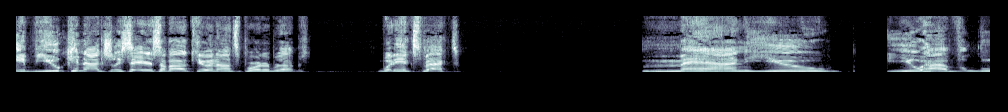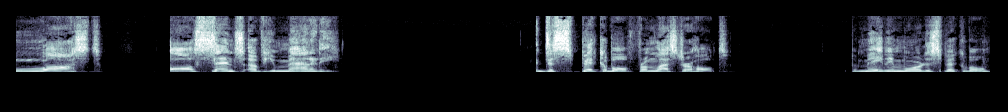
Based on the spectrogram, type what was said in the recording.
If you can actually say to yourself, oh, QAnon supporter, what do you expect? Man, you you have lost all sense of humanity. Despicable from Lester Holt. But maybe more despicable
